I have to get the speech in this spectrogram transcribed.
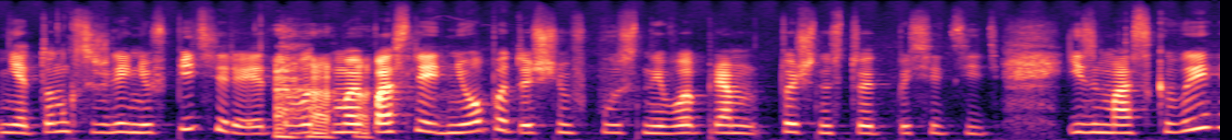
Нет, он, к сожалению, в Питере. Это вот мой последний опыт, очень вкусный. Его прям точно стоит посетить. Из Москвы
